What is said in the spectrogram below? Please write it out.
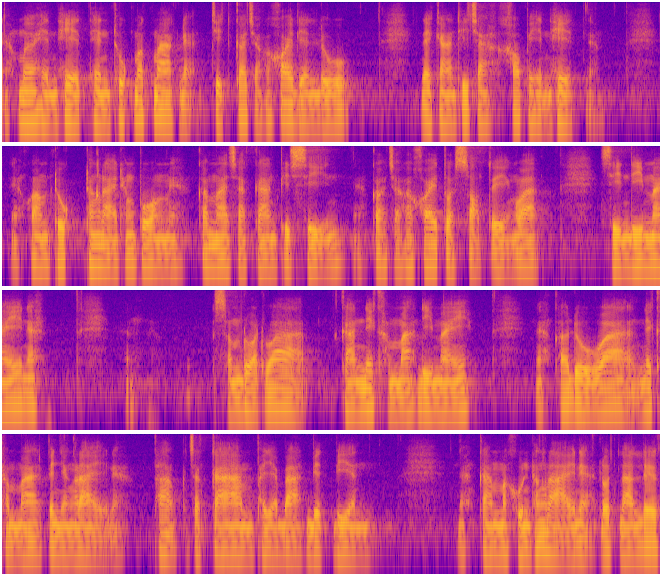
นะเมื่อเห็นเหตุเห็นทุกข์มากๆเนี่ยจิตก็จะค่อยๆเรียนรู้ ในการที่จะเข้าไปเห็นเหตุนะความทุกข์ทั้งหลายทั้งปวงเนี่ยก็มาจากการผิดศีลนะก็จะค่อยๆ ตรวจสอบตัวเองว่า ศีลดีไหมนะสำรวจว่าการเนคขมมะดีไหมนะก็ดูว่าเนคขมมะเป็นอย่างไรนะพรากจากกามพยาบาทเบียดเบียนนะการมาคุณทั้งหลายเนี่ยลดละเลิก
